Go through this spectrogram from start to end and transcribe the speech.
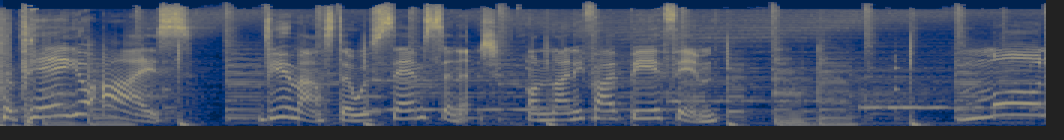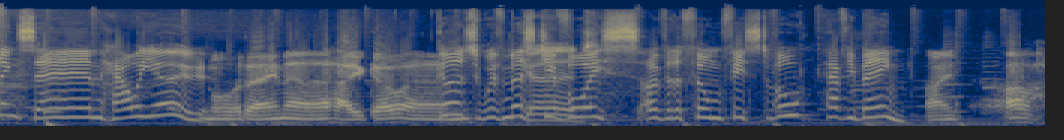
Prepare your eyes. Viewmaster with Sam Sinnott on 95BFM. Morning, Sam. How are you? Morena, how you going? Good. We've missed your voice over the film festival. How have you been? I, oh,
